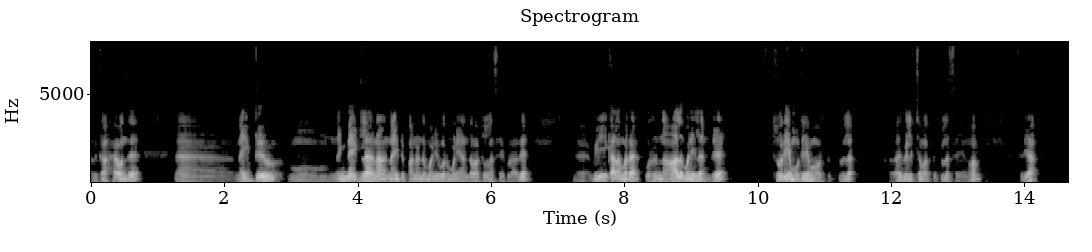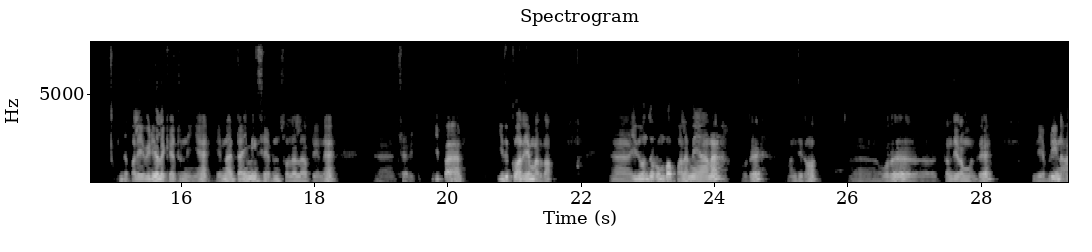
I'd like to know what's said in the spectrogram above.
அதுக்காக வந்து நைட்டு மிட் நைட்லனா நைட்டு பன்னெண்டு மணி ஒரு மணி அந்த வாக்கிலலாம் செய்யக்கூடாது. விடிய கிளம்புற ஒரு நாலு மணிலேருந்து சூரியன் உதயம் ஆகிறதுக்குள்ளே அதாவது வெளிச்சம் வரதுக்குள்ளே செய்யணும். சரியா? இந்த பழைய வீடியோவில் கேட்டிருந்தீங்க. என்ன டைமிங் செய்யறதுன்னு சொல்லலை அப்படின்னு. சரி. இப்போ இதுக்கும் அதே மாதிரி தான் இது வந்து ரொம்ப பழமையான ஒரு மந்திரம். ஒரு தந்திரம் வந்து. இது எப்படின்னா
